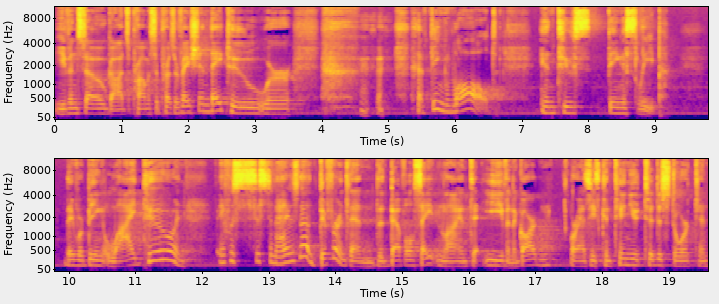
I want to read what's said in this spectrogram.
even so, God's promise of preservation, they too were being lulled into being asleep. They were being lied to, and it was systematic. It was no different than the devil, Satan, lying to Eve in the garden, or as he's continued to distort and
